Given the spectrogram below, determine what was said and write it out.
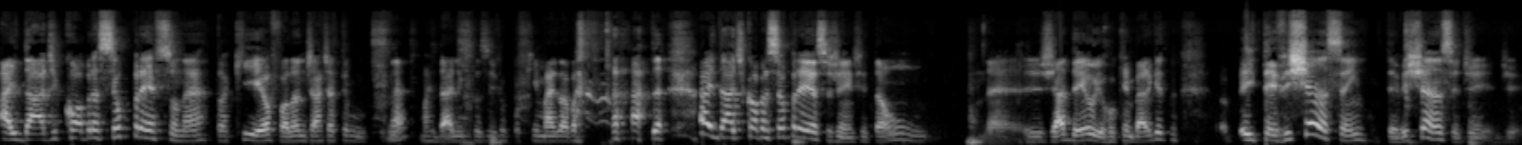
a idade cobra seu preço, né? Tô aqui eu falando, já, já tenho né, uma idade, inclusive, um pouquinho mais avançada. A idade cobra seu preço, gente. Então, né, já deu. E o Huckenberg e teve chance, hein? Teve chance de, de,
